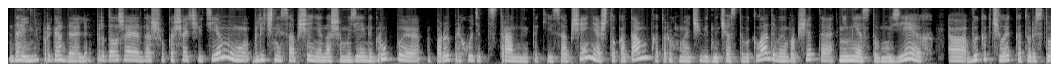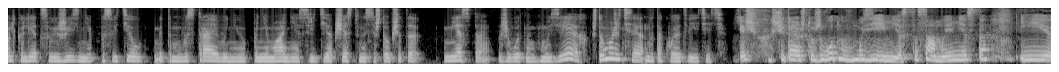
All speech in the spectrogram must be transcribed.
Да, и не прогадали. Продолжая нашу кошачью тему, в личные сообщения нашей музейной группы порой приходят странные такие сообщения, что котам, которых мы, очевидно, часто выкладываем, вообще-то не место в музеях. А вы, как человек, который столько лет своей жизни посвятил этому выстраиванию понимания среди общественности, что вообще-то место животным в музеях. Что можете на такое ответить? Я считаю, что животным в музее место, самое место. И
